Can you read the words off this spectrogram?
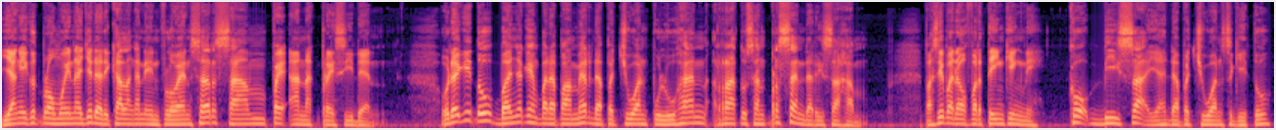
Yang ikut promoin aja dari kalangan influencer sampai anak presiden. Udah gitu, banyak yang pada pamer dapat cuan puluhan, ratusan persen dari saham. Pasti pada overthinking nih, kok bisa ya dapat cuan segitu?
